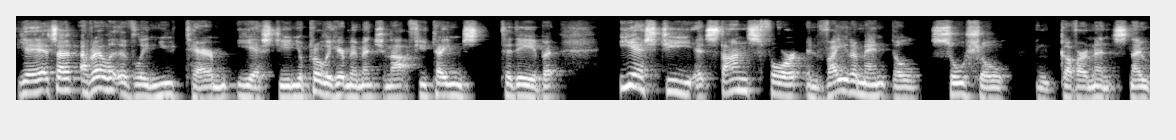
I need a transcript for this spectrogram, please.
Yeah, it's a, a, relatively new term, ESG, and you'll probably hear me mention that a few times today. But ESG it stands for environmental, social, and governance. Now,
